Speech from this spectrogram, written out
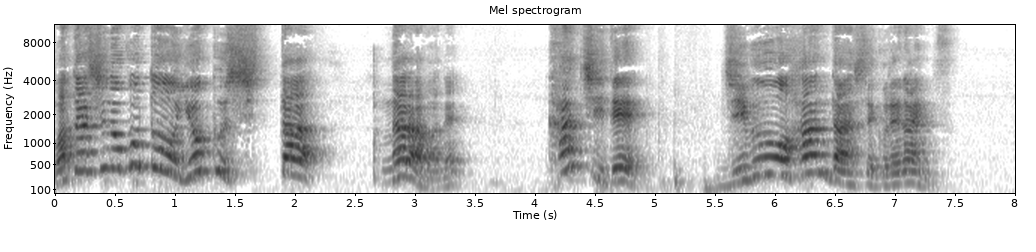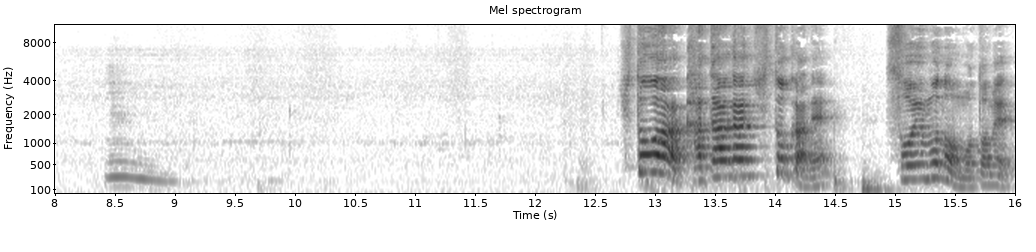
私のことをよく知ったならばね価値で自分を判断してくれないんです。人は肩書きとかねそういうものを求める。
